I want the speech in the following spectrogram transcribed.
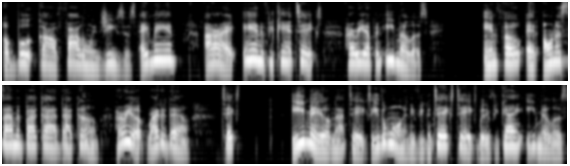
a book called Following Jesus. Amen? All right. And if you can't text, hurry up and email us info at onassignmentbygod.com. Hurry up. Write it down. Text, email, not text, either one. If you can text, text. But if you can't, email us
